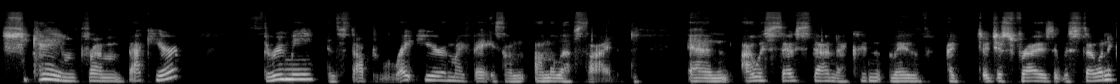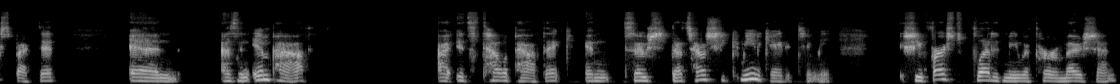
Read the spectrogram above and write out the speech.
she came from back here through me and stopped right here in my face on, on the left side. And I was so stunned, I couldn't move. I, I just froze. It was so unexpected. And as an empath, I, it's telepathic. And so she, that's how she communicated to me. She first flooded me with her emotion,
